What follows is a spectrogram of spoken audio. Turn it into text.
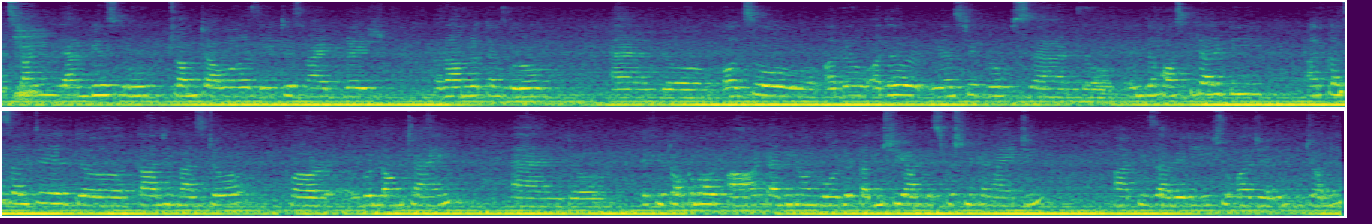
I started with Ambience Group, Trump Towers, ATS Knightsbridge, Ram Ratan Group, and uh, also other other real estate groups. And uh, in the hospitality, I've consulted uh, Taj Ambassador for a good long time. And uh, if you talk about art, I've been on board with Padma Shri artist Krishna Kanhaiji, Aarti Zaveri, Shubha Jolly, Jolly,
